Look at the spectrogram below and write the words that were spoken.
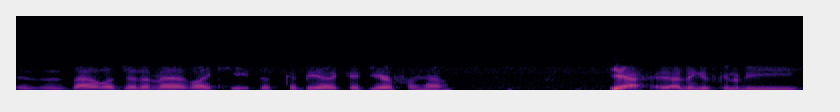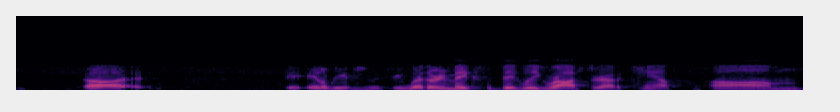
is, that legitimate? Like he, this could be a good year for him. Yeah, I think it's going to be uh, it'll be interesting to see whether he makes the big league roster out of camp. Um,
